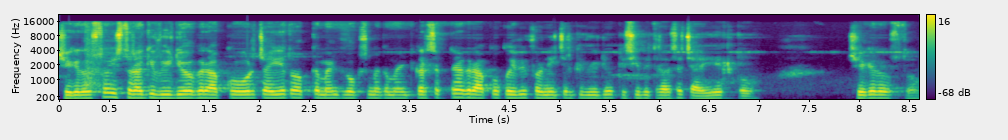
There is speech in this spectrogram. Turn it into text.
ठीक है दोस्तों, इस तरह की वीडियो अगर आपको और चाहिए तो आप कमेंट बॉक्स में कमेंट कर सकते हैं। अगर आपको कोई भी फर्नीचर की वीडियो किसी भी तरह से चाहिए तो। ठीक है दोस्तों।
